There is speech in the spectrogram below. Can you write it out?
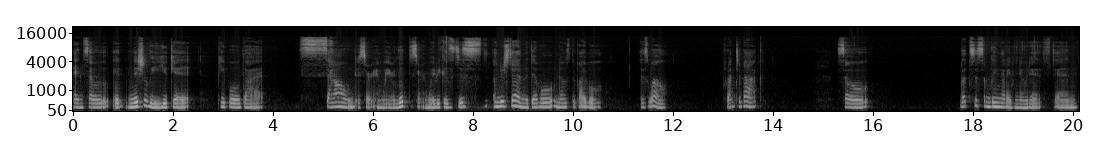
And so initially you get people that sound a certain way or look a certain way because just understand the devil knows the Bible as well, front to back. So that's just something that I've noticed, and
